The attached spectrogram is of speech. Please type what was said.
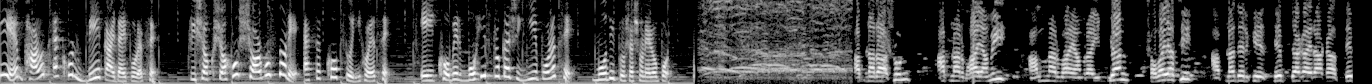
নিয়ে ভারত এখন বেকায়দায় পড়েছে। কৃষক সহ সর্বস্তরে একটা ক্ষোভ তৈরি হয়েছে। এই ক্ষোভের বহিঃপ্রকাশ গিয়ে পড়েছে মোদী প্রশাসনের ওপর। আপনারা আসুন, আপনার ভাই আমি, আপনার ভাই আমরা ইন্ডিয়ান সবাই আছি। আপনাদেরকে সেফ জায়গায় রাখা সেফ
